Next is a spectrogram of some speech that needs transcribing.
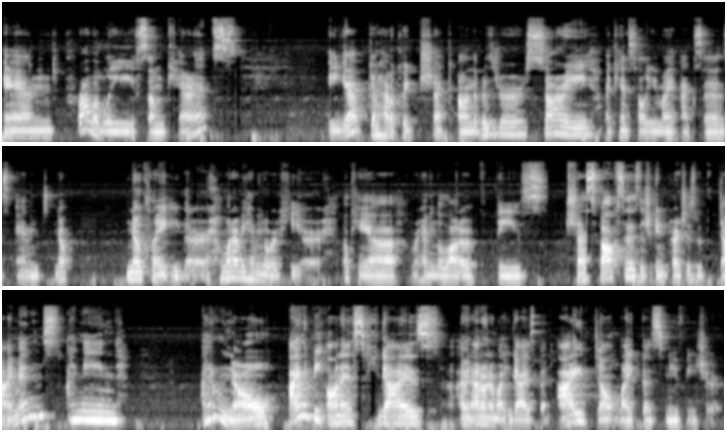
and probably some carrots. Yep, gonna have a quick check on the visitors. Sorry, I can't sell you my access, and nope, no clay either. What are we having over here? Okay, uh, we're having a lot of these chest boxes that you can purchase with diamonds. I mean, I don't know. I would be honest, you guys. I mean, I don't know about you guys, but I don't like this new feature.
